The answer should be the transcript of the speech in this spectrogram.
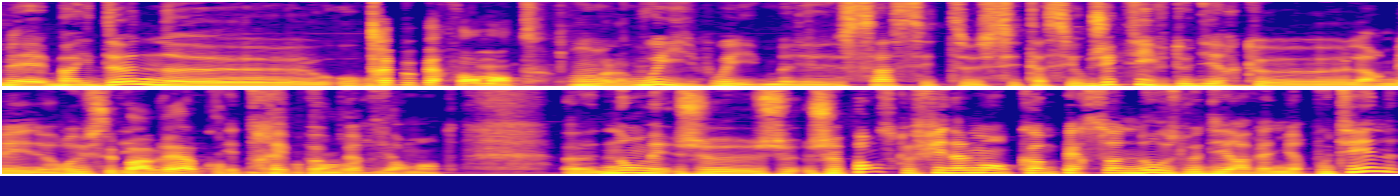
Mais Biden. Très peu performante. Oui, oui, mais ça, c'est assez objectif de dire que l'armée russe est, pas agréable est très peu performante. non, mais je, je, pense que finalement, comme personne n'ose le dire à Vladimir Poutine,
